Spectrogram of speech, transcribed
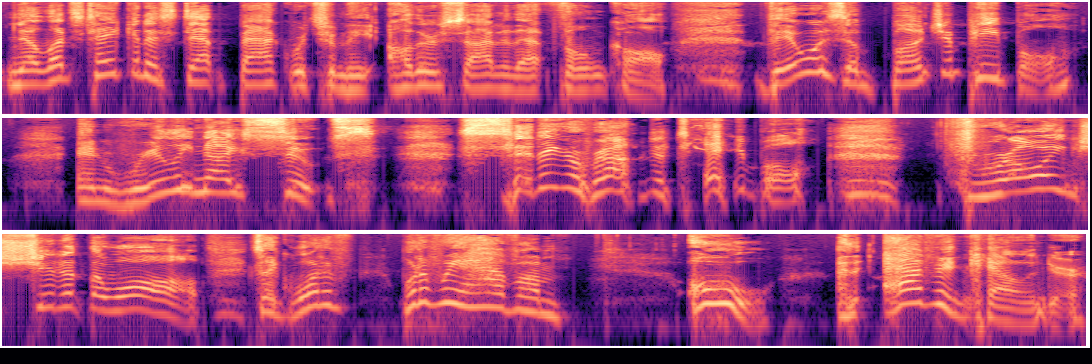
Now let's take it a step backwards from the other side of that phone call. There was a bunch of people in really nice suits sitting around a table throwing shit at the wall. It's like what if what if we have um oh an advent calendar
